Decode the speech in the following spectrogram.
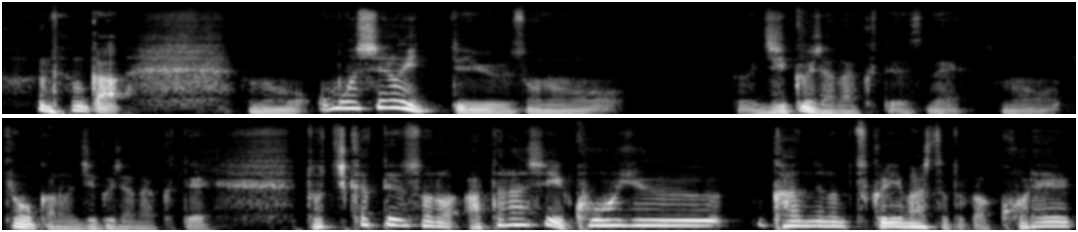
なんか、その、面白いっていう、その、軸じゃなくてですね、その、評価の軸じゃなくて、どっちかっていう、その、新しい、こういう感じの作りましたとか、これ、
